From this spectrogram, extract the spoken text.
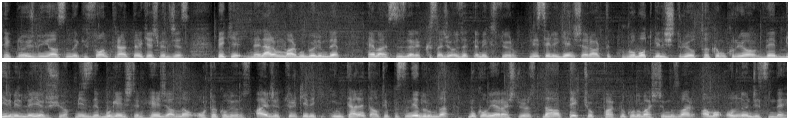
teknoloji dünyasındaki son trendleri keşfedeceğiz. Peki neler mi var bu bölümde? Hemen sizlere kısaca özetlemek istiyorum. Liseli gençler artık robot geliştiriyor, takım kuruyor ve birbiriyle yarışıyor. Biz de bu gençlerin heyecanına ortak oluyoruz. Ayrıca Türkiye'deki internet altyapısı ne durumda? Bu konuyu araştırıyoruz. Daha pek çok farklı konu başlığımız var ama onun öncesinde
